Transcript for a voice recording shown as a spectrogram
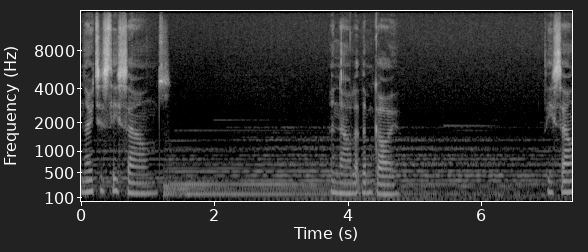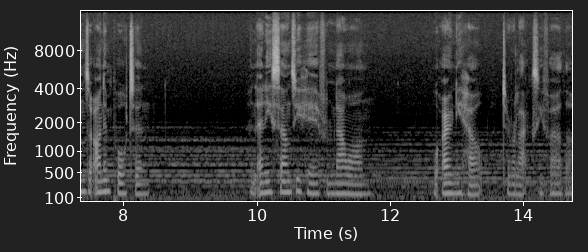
Notice these sounds and now let them go. These sounds are unimportant, and any sounds you hear from now on will only help to relax you further.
